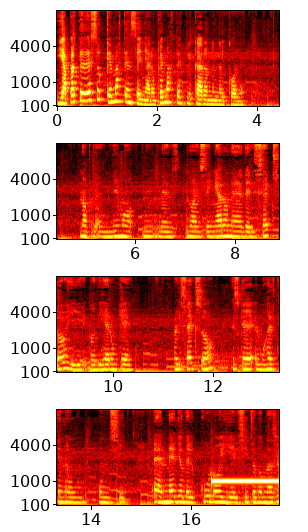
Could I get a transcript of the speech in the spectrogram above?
Y aparte de eso, ¿qué más te enseñaron? ¿Qué más te explicaron en el cole? Nos aprendimos, nos enseñaron eh, del sexo y nos dijeron que el sexo es que el mujer tiene un, un sí en medio del culo y el sitio donde hace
